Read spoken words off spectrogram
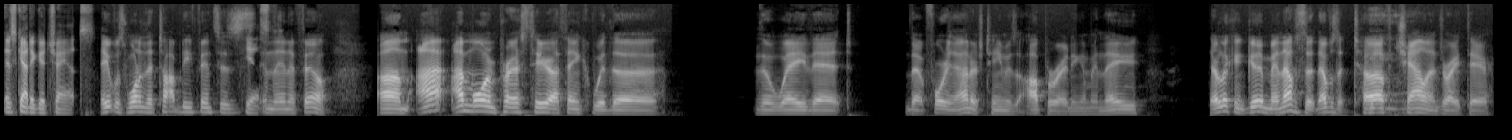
It's got a good chance. It was one of the top defenses Yes. in the NFL. Um, I, I'm more impressed here, I think, with the the way that that 49ers team is operating. I mean, they they're looking good, man. That was a, that was a tough challenge right there.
